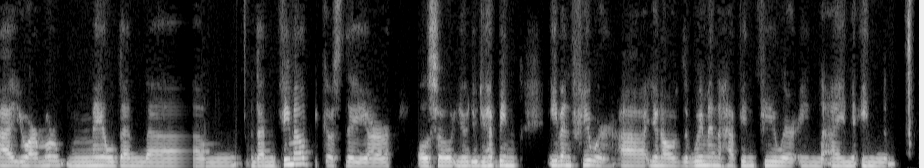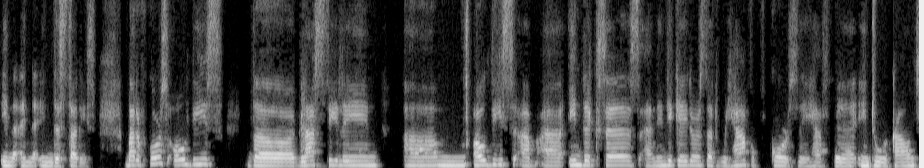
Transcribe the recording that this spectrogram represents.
uh, you are more male than um, than female because they are also you you have been even fewer uh, you know the women have been fewer in in in in, in, the studies. But of course, all these, the glass ceiling, um, all these um, uh, indexes and indicators that we have, of course, they have uh, into account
